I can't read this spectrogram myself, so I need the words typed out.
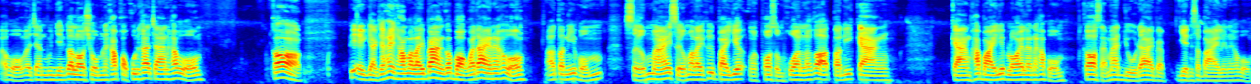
ครับผมอาจารย์บุญเย็นก็รอชมนะครับ ขอบคุณค่ะอาจารย์ครับผม ก็พี่เอกอยากจะให้ทำอะไรบ้างก็บอกมาได้นะครับผมเอาตอนนี้ผมเสริมไม้เสริมอะไรขึ้นไปเยอะพอสมควรแล้วก็ตอนนี้กลางกลางผ้าใบเรียบร้อยแล้วนะครับผมก็สามารถอยู่ได้แบบเย็นสบายเลยนะครับผม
